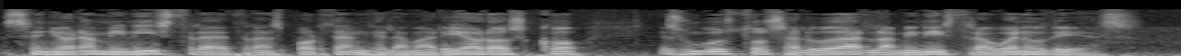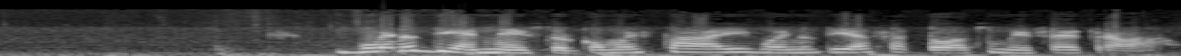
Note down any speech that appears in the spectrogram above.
Señora ministra de Transporte, Ángela María Orozco, es un gusto saludarla, ministra. Buenos días. Buenos días, Néstor. ¿Cómo está? Y buenos días a toda su mesa de trabajo.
